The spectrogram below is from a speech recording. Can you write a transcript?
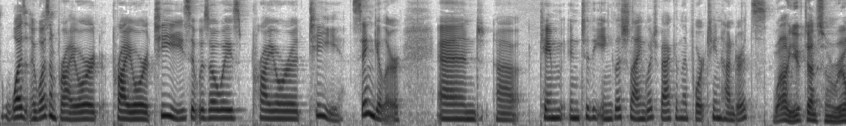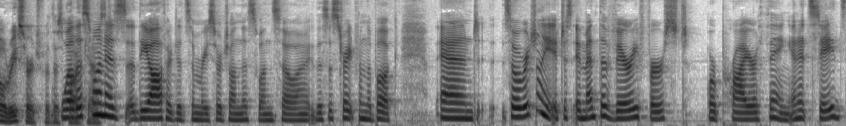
wasn't it wasn't prior priorities, it was always priority, singular, and uh, came into the English language back in the 1400s. Wow, you've done some real research for this. Well, this one is the author did some research on this one, so uh, this is straight from the book. And so originally, it just it meant the very first or prior thing, and it stayed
